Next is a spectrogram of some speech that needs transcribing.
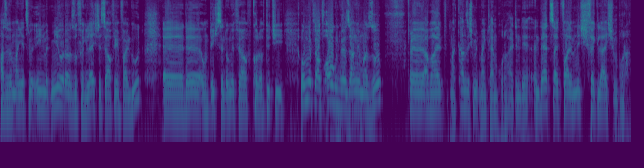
Also wenn man jetzt mit ihn mit mir oder so vergleicht, ist er auf jeden Fall gut. Äh, der und ich sind ungefähr auf Call of Duty, ungefähr auf Augenhöhe, sagen wir mal so. Äh, aber halt, man kann sich mit meinem kleinen Bruder halt in der, in der Zeit vor allem nicht vergleichen, Bruder.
